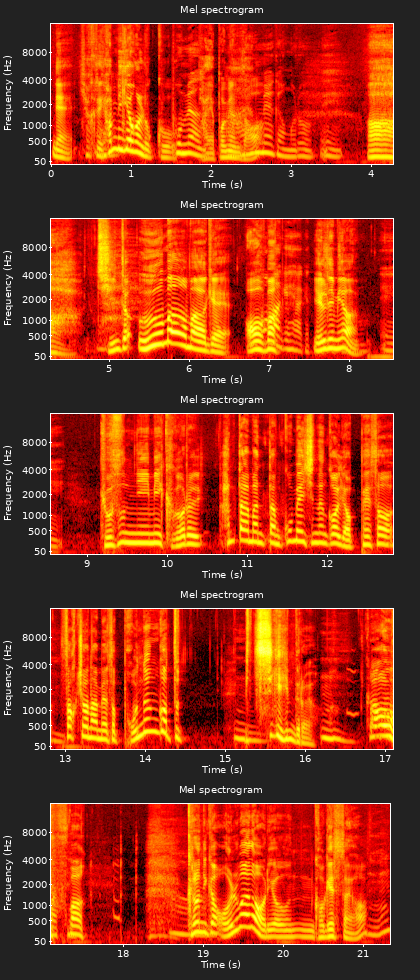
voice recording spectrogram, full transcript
네, 현- 현미경을 놓고 보면 봐요. 보면서 아, 현밀경으로. 예. 아 진짜 어마어마하게 어막. 예를 들면. 예. 교수님이 그거를 한 땀 한 땀 꼬매시는 걸 옆에서 음. 석션하면서 보는 것도 음. 미치게 힘들어요. 음. 어우. 막 아. 그러니까 얼마나 어려운 거겠어요. 네.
